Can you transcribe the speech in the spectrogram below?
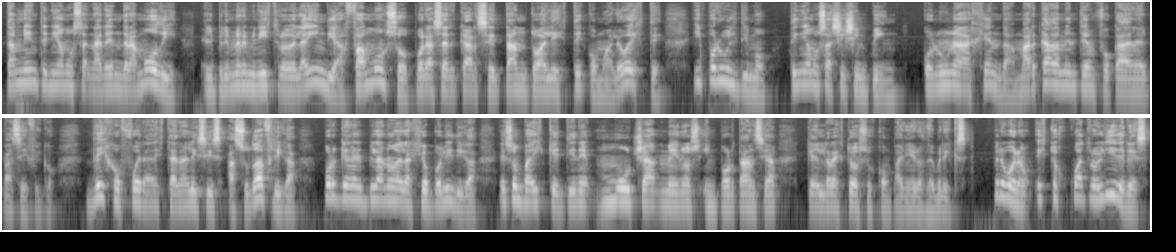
También teníamos a Narendra Modi, el primer ministro de la India, famoso por acercarse tanto al este como al oeste. Y por último, teníamos a Xi Jinping, con una agenda marcadamente enfocada en el Pacífico. Dejo fuera de este análisis a Sudáfrica, porque en el plano de la geopolítica es un país que tiene mucha menos importancia que el resto de sus compañeros de BRICS. Pero bueno, estos cuatro líderes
